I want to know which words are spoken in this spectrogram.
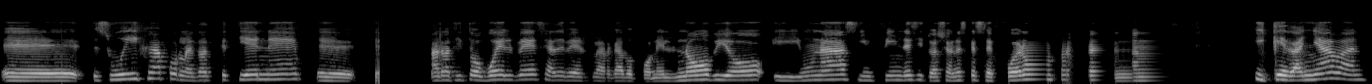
eh, su hija por la edad que tiene, eh, al ratito vuelve, se ha de ver largado con el novio y una sinfín de situaciones que se fueron y que dañaban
